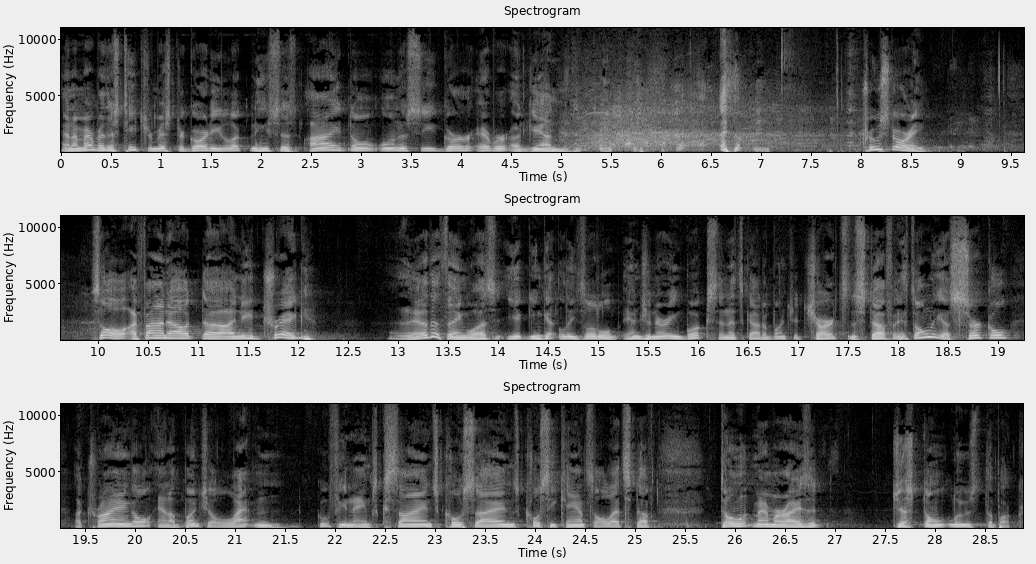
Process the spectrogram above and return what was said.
And I remember this teacher, Mr. Gordy, looked and he says, "I don't want to see Gurr ever again." True story. So I found out uh, I need trig and the other thing was you can get these little engineering books, and it's got a bunch of charts and stuff, and it's only a circle, a triangle, and a bunch of Latin goofy names, sines, cosines, cosecants, all that stuff. Don't memorize it. Just don't lose the book.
